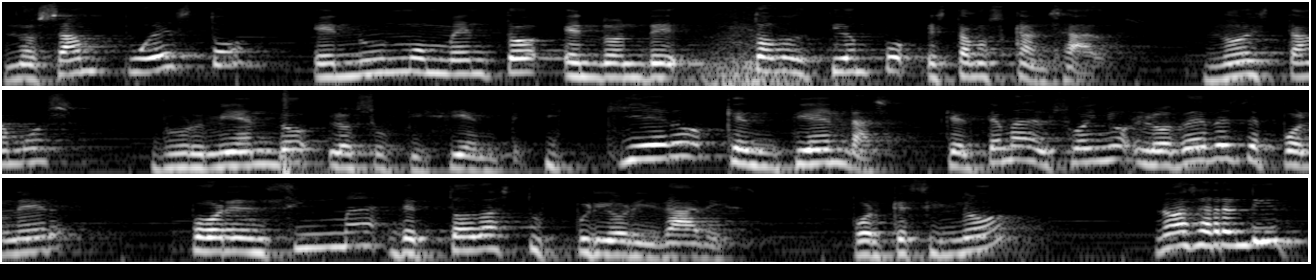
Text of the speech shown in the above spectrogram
nos han puesto en un momento en donde todo el tiempo estamos cansados no estamos durmiendo lo suficiente. Y quiero que entiendas que el tema del sueño lo debes de poner por encima de todas tus prioridades. Porque si no, no vas a rendir.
